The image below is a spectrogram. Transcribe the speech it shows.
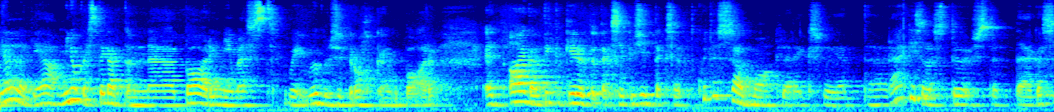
jällegi jaa, minu käest tegelikult on äh, paar inimest või võib-olla isegi rohkem kui paar, et aeg-ajalt ikka kirjutatakse ja küsitakse, et kuidas saad maakleriks või et äh, räägi sellest tööst, et kas,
